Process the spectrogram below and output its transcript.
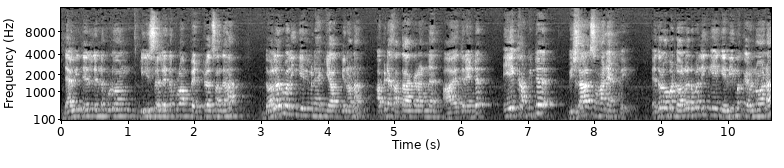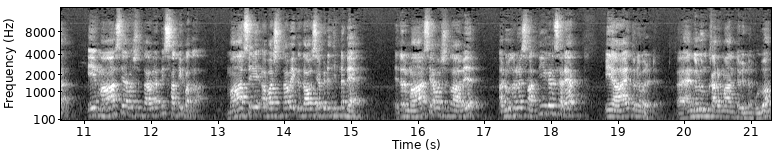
දැවි තෙල් එන්න පුළුවන් ඩීසල් එන්න පුළුවන් පෙට්‍රල් සඳහා ඩොලර් වලින් ගෙවීමට හැකියාවක් තියෙනවා නම් අපිට කතා කරන්න ආයතනයේට ඒක අපිට විශාල සහනයක් වෙයි. එතකොට ඔබ ඩොලර් වලින් ඒ ගෙවීම කරනවා නම් ඒ මාසයේ අවශ්‍යතාවය අපි සතිපතා මාසයේ අවශ්‍යතාවය එක දවසේ අපිට දෙන්න බෑ. එතන මාසයේ අවශ්‍යතාවය අනුතරම සතියකට සැරයක් ඒ ආයතන වලට ඇඟලුම් කර්මාන්ත වෙන්න පුළුවන්,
